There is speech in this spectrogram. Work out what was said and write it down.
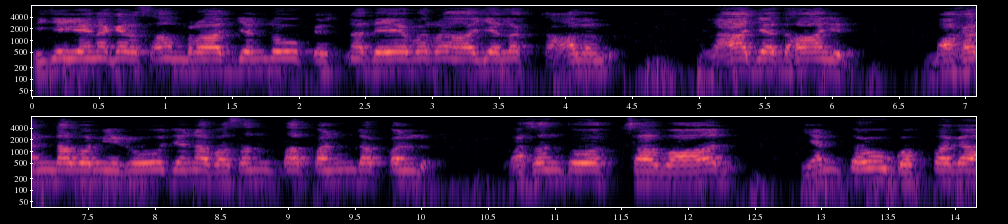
విజయనగర సామ్రాజ్యంలో కృష్ణదేవరాయల కాలంలో రాజధాని మహర్నవమి రోజున వసంత పండ పండ్లు వసంతోత్సవాలు ఎంతో గొప్పగా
